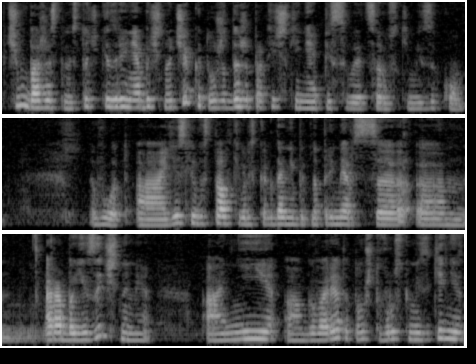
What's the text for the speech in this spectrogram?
Почему божественные? С точки зрения обычного человека это уже даже практически не описывается русским языком. Вот. А если вы сталкивались когда-нибудь, например, с э, арабоязычными, они э, говорят о том, что в русском языке не,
